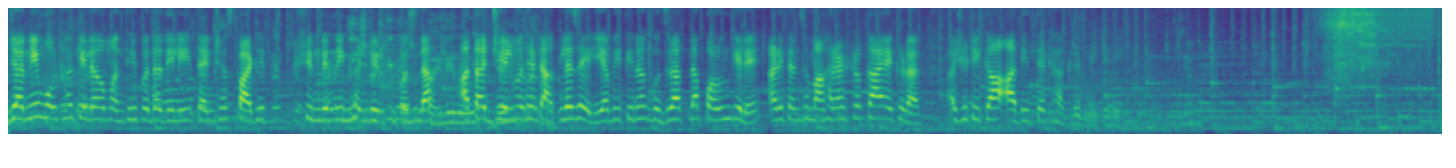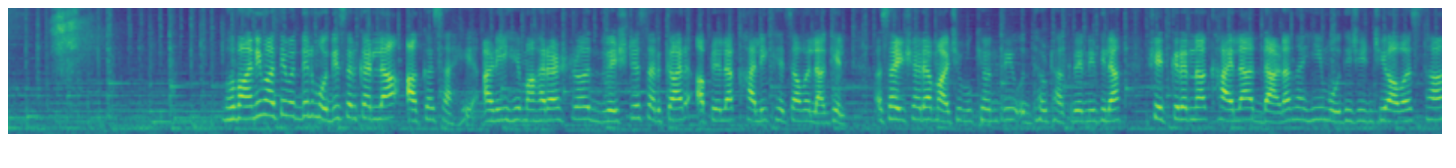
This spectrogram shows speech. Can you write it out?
ज्यांनी मोठं केलं मंत्रीपद दिली त्यांच्याच पाठीत शिंदेंनी खंजीर बसला आता जेलमध्ये टाकलं जाईल या भीतीनं गुजरातला पळून गेले आणि त्यांचं महाराष्ट्र काय ऐकणार अशी टीका आदित्य ठाकरेंनी केली. भवानी मातेबद्दल मोदी सरकारला आकस आहे आणि हे महाराष्ट्र द्वेष्ट सरकार आपल्याला खाली खेचावं लागेल असा इशारा माजी मुख्यमंत्री उद्धव ठाकरेंनी दिला. शेतकऱ्यांना खायला दाणा नाही मोदीजींची अवस्था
